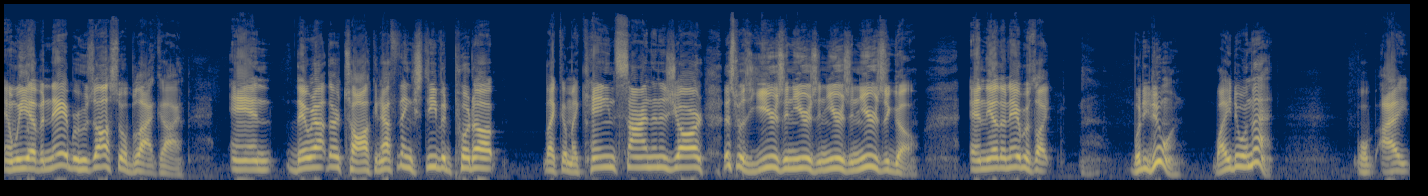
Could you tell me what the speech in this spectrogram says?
and we have a neighbor who's also a black guy. And they were out there talking. I think Steve had put up like a McCain sign in his yard. This was years and years and years and years ago. And the other neighbor was like, What are you doing? Why are you doing that? Well, I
